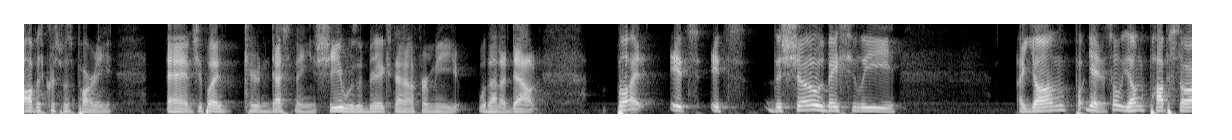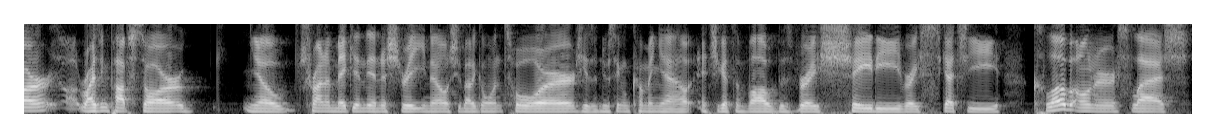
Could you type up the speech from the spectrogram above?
Office Christmas Party, and she played Karen Destiny. She was a big standout for me, without a doubt. But it's it's the show basically a young again, so young pop star, uh, rising pop star, you know, trying to make it in the industry. You know, she's about to go on tour. She has a new single coming out, and she gets involved with this very shady, very sketchy club owner slash.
